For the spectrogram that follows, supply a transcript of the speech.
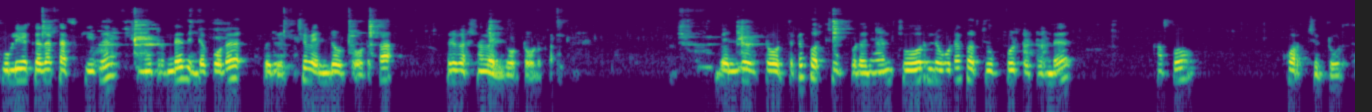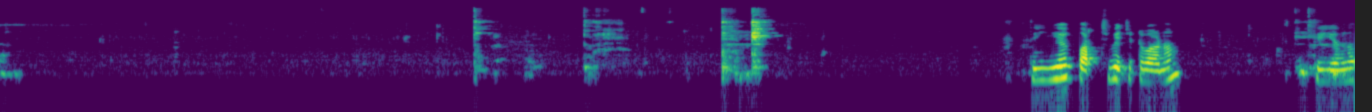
പുളിയൊക്കെ ഇതാ കസക്കി ചെയ്ത് ഇട്ടിട്ടുണ്ട് ഇതിന്റെ കൂടെ ഒരു ഇച്ച വെല്ലം ഇട്ട് കൊടുക്കുക ഒരു കഷ്ണം വെല്ലം ഇട്ട് കൊടുക്കാം. വെല്ലം ഇട്ട് കൊടുത്തിട്ട് കുറച്ച് ഉപ്പിടുക ഞാൻ ചോറിന്റെ കൂടെ കുറച്ച് ഉപ്പ് ഇട്ടിട്ടുണ്ട്. അപ്പോൾ കുറച്ചിട്ട് കൊടുത്താണ്. തീയ കുറച്ച് വെച്ചിട്ട് വേണം. തീയൊന്ന്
